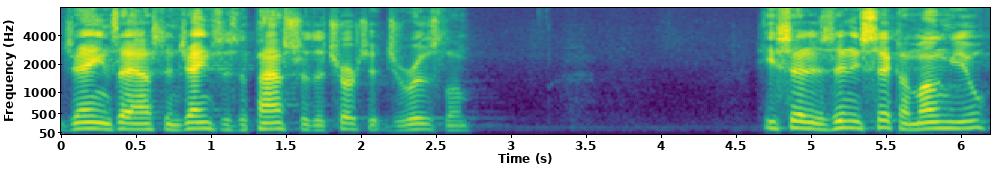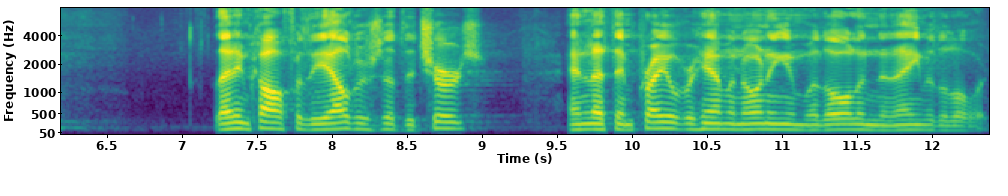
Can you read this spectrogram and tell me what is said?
James asked, and James is the pastor of the church at Jerusalem. He said, Is any sick among you? Let him call for the elders of the church and let them pray over him, anointing him with oil in the name of the Lord.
